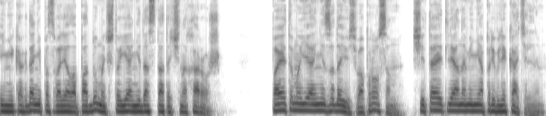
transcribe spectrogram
и никогда не позволяла подумать, что я недостаточно хорош. Поэтому я не задаюсь вопросом, считает ли она меня привлекательным.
